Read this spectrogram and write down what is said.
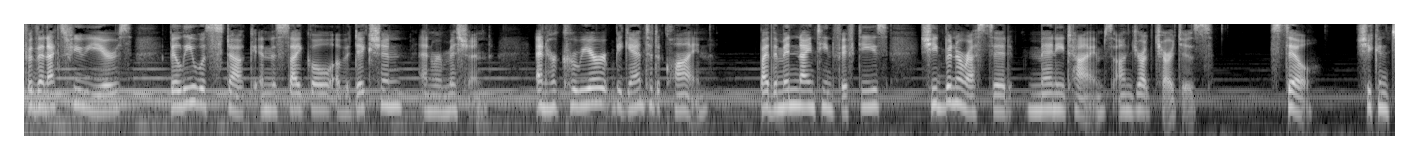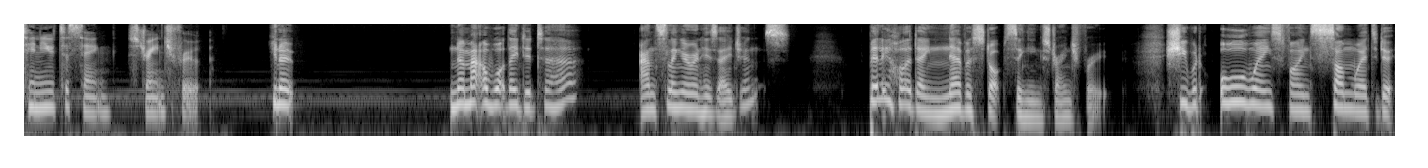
For the next few years, Billie was stuck in the cycle of addiction and remission, and her career began to decline. By the mid 1950s, she'd been arrested many times on drug charges. Still, she continued to sing Strange Fruit. You know, no matter what they did to her, Anslinger and his agents, Billie Holiday never stopped singing Strange Fruit. She would always find somewhere to do it.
